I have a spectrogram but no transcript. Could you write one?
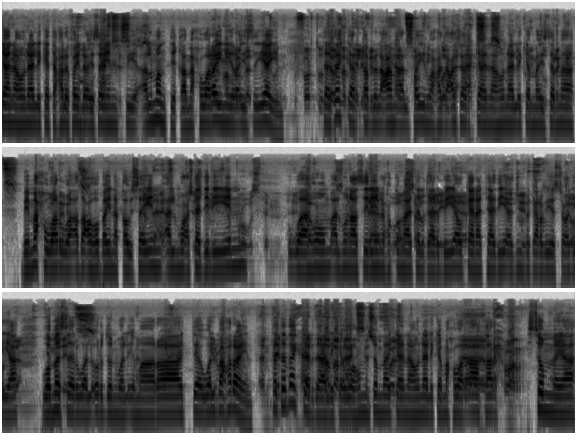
كان هنالك تحالفين رئيسيين في المنطقة محورين رئيسيين. تذكر قبل العام 2011 كان هنالك ما يسمى بمحور وأضعه بين قوسين المعتدلين وهم المناصرين للحكومات الغربية وكانت هذه المملكة العربية السعودية ومصر والأردن والإمارات. والبحرين. فتذكر ذلك وهم ثم كان هنالك محور آخر سمي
